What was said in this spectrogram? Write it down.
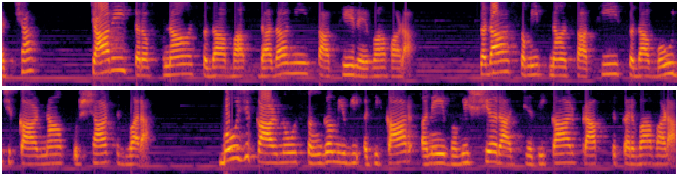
અચ્છા, ચારેય તરફના સદા બાપ દાદાની સાથે રહેવા વાળા સદા સમીપના સાથી, સદા બહુ જ કાળના પુરુષાર્થ દ્વારા. બહુ જ કાળનો સંગમયુગી અધિકાર અને ભવિષ્ય રાજ્ય અધિકાર પ્રાપ્ત કરવા વાળા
